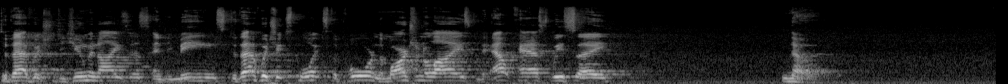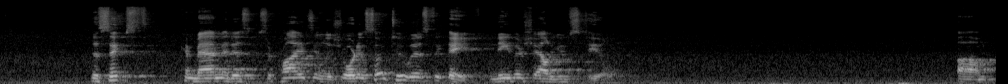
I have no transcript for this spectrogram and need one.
to that which dehumanizes and demeans, to that which exploits the poor and the marginalized and the outcast, we say, no. The sixth commandment is surprisingly short, and so too is the eighth neither shall you steal. Um,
